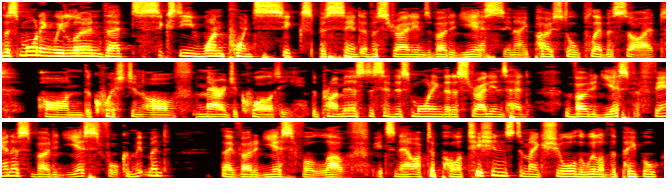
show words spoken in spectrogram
this morning we learned that 61.6% of Australians voted yes in a postal plebiscite on the question of marriage equality. The Prime Minister said this morning that Australians had voted yes for fairness, voted yes for commitment, they voted yes for love. It's now up to politicians to make sure the will of the people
